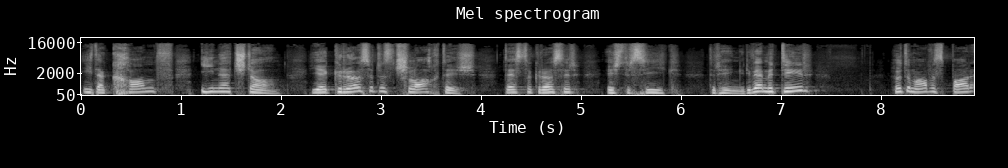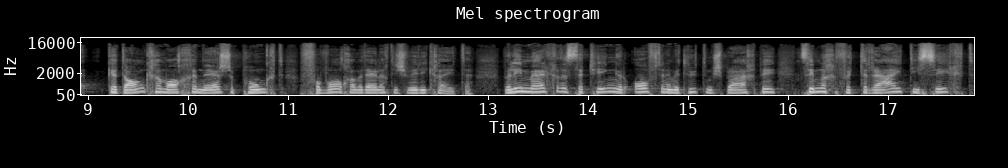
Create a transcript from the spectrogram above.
in den Kampf hineinzustehen. Je grösser das die Schlacht ist, desto grösser ist der Sieg dahinter. Ich werde mit dir heute Abend ein paar Gedanken machen, den ersten Punkt, von wo kommen eigentlich die Schwierigkeiten? Weil ich merke, dass der Tinger oft, wenn ich mit Leuten im Gespräch bin, ziemlich eine verdrehte Sicht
